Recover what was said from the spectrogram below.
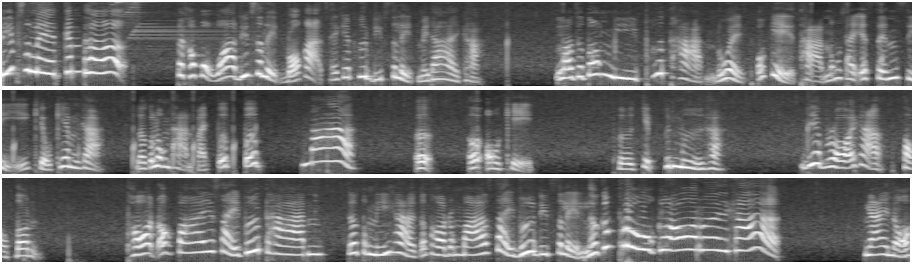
deepslate กันเถอะแต่เขาบอกว่า deepslate บล็อกอะใช้แค่พืช deepslate ไม่ได้ค่ะ เราจะต้องมีพืชถ่านด้วย โอเคถ่านต้องใช้ essence สีเขียวเข้มค่ะ แล้วก็ลงถ่านไปปุ๊บปุ๊บมาเออเออโอเค เพอเก็บขึ้นมือค่ะ เรียบร้อยค่ะสองต้นถอดออกไปใส่พืชถ่าน เจ้าตรงนี้ค่ะ ก็ถอดออกมาใส่พืช deepslate แล้วก็ปลูกรอเลยค่ะ ง่ายเนาะ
